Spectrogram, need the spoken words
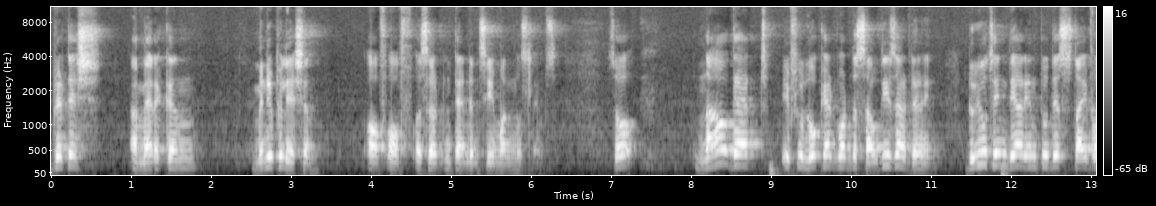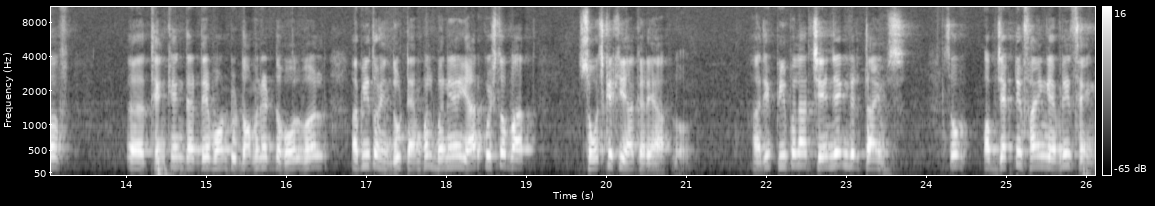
British American manipulation of, of a certain tendency among Muslims. So, now that if you look at what the Saudis are doing, do you think they are into this type of thinking that they want to dominate the whole world अभी तो हिंदू टेंपल बने हैं यार कुछ तो बात सोच के किया करें आप लोग। हाँ जी people are changing with times so objectifying everything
